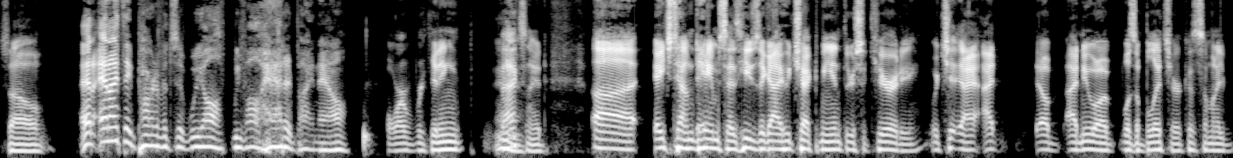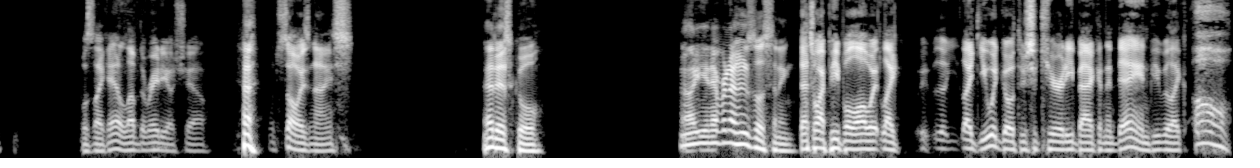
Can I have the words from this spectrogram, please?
So, and and I think part of it's that we all we've all had it by now. Or we're getting vaccinated. Uh, H Town Dame says he's the guy who checked me in through security, which I I, uh, I knew uh was a blitzer because somebody was like, "Hey, I love the radio show," which is always nice. That is cool. Oh, you never know who's listening. That's why people always like like you would go through security back in the day, and people were like, "Oh,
